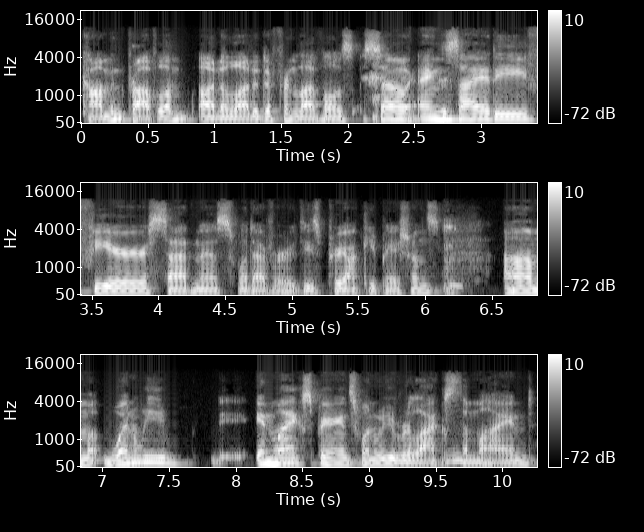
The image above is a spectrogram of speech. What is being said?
common problem on a lot of different levels. So anxiety, fear, sadness, whatever, these preoccupations. Um, when we in my experience, when we relax the mind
